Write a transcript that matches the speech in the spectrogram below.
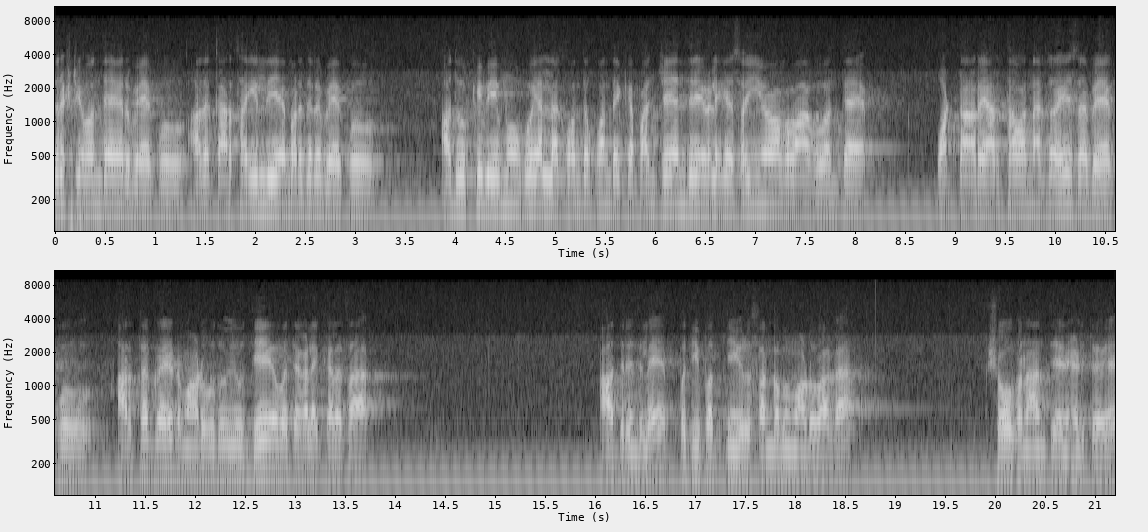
ದೃಷ್ಟಿ ಒಂದೇ ಇರಬೇಕು. ಅದಕ್ಕೆ ಅರ್ಥ ಇಲ್ಲಿಯೇ ಬರೆದಿರಬೇಕು. ಅದು ಕಿವಿ, ಮೂಗು ಎಲ್ಲ ಕೊಂದಕ್ಕೊಂದಕ್ಕೆ ಪಂಚೇಂದ್ರಿಯಗಳಿಗೆ ಸಂಯೋಗವಾಗುವಂತೆ ಒಟ್ಟಾರೆ ಅರ್ಥವನ್ನು ಗ್ರಹಿಸಬೇಕು. ಅರ್ಥಗ್ರಹಣ ಮಾಡುವುದು ಇವು ದೇವತೆಗಳ ಕೆಲಸ. ಆದ್ದರಿಂದಲೇ ಪತಿ ಪತ್ನಿಯರು ಸಂಗಮ ಮಾಡುವಾಗ ಶೋಭನ ಅಂತ ಏನು ಹೇಳ್ತೇವೆ,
